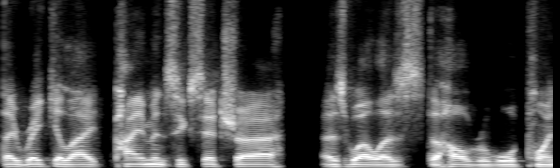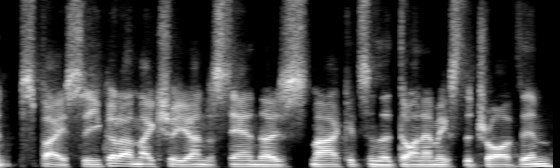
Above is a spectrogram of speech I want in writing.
they regulate payments, etc., as well as the whole reward point space. So you've got to make sure you understand those markets and the dynamics that drive them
